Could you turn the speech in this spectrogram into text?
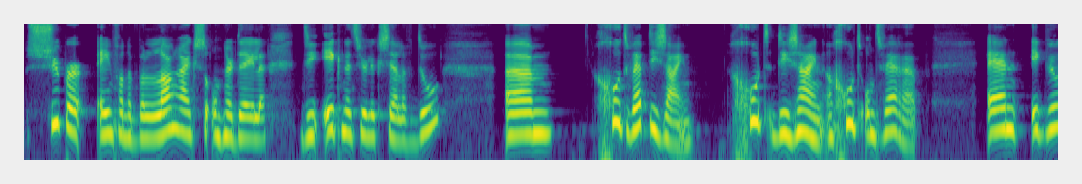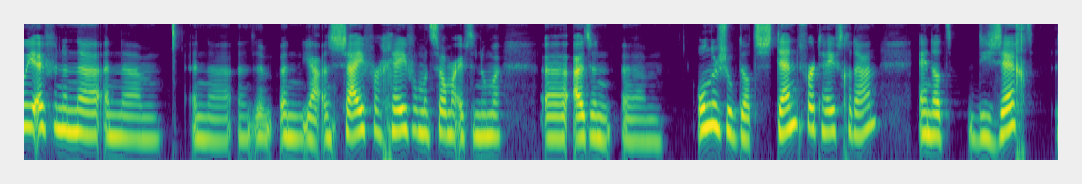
super een van de belangrijkste onderdelen die ik natuurlijk zelf doe. Um, goed webdesign. Goed design, een goed ontwerp. En ik wil je even een, eh, een, ehm, een, een, eh, een, een, ja, een cijfer geven, om het zo maar even te noemen, uh, uit een um, onderzoek dat Stanford heeft gedaan. En dat die zegt 75%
